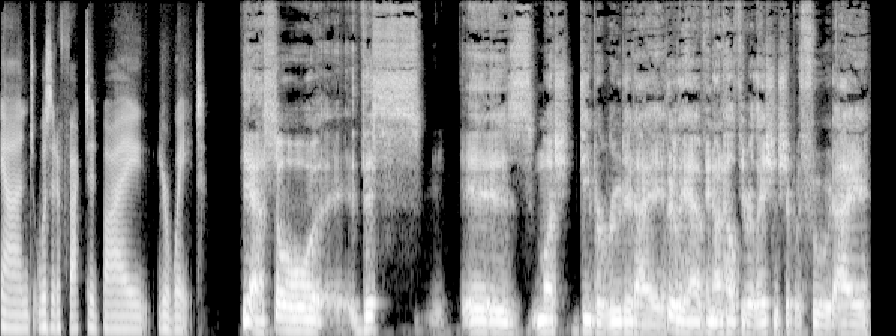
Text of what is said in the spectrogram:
And was it affected by your weight? Yeah. So this is much deeper rooted. I clearly have an unhealthy relationship with food. I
